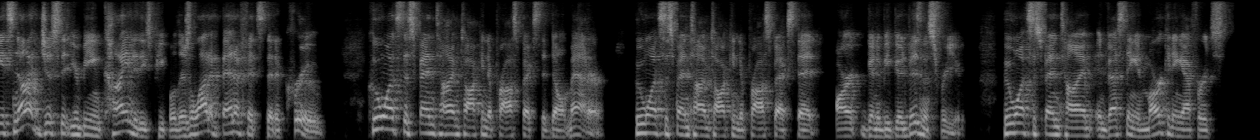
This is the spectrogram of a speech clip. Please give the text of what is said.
it's not just that you're being kind to these people, there's a lot of benefits that accrue. Who wants to spend time talking to prospects that don't matter? Who wants to spend time talking to prospects that aren't going to be good business for you? Who wants to spend time investing in marketing efforts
